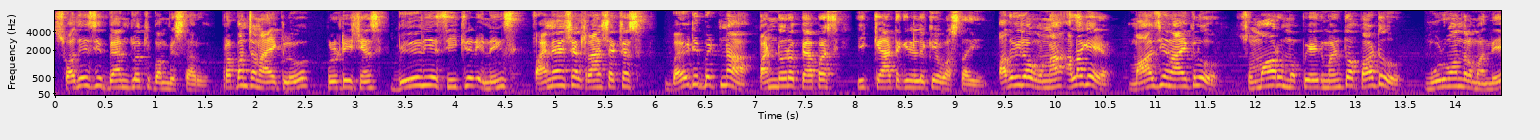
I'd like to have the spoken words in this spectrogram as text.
స్వదేశీ బ్యాంక్లోకి పంపిస్తారు. ప్రపంచ నాయకులు politicians billionaire secret innings financial transactions బయట పెట్టిన పండోరో పేపర్స్ ఈ కేటగిరీలోకి వస్తాయి. పదవిలో ఉన్న అలాగే మాజీ నాయకులు సుమారు ముప్పై ఐదు మందితో పాటు మూడు వందల మంది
